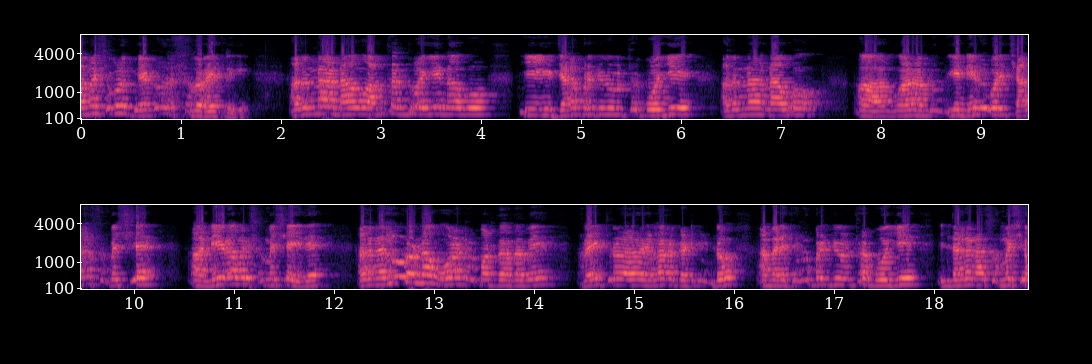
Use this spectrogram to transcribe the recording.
ಸಮಸ್ಯೆಗಳು ಬೇಕಾದಷ್ಟು ರೈತರಿಗೆ. ಅದನ್ನ ನಾವು ಹಂತ ನಾವು ಈ ಜನಪ್ರತಿನಿಧಿಗಳ ಹೋಗಿ ಅದನ್ನ ನಾವು ನೀರಾವರಿ ಚಾಲ ಸಮಸ್ಯೆ ನೀರಾವರಿ ಸಮಸ್ಯೆ ಇದೆ. ಅದನ್ನೆಲ್ಲರೂ ನಾವು ಹೋರಾಟ ಮಾಡ್ತಾ ಇದ್ದಾವೆ. ರೈತರು ಎಲ್ಲರೂ ಕಟ್ಕೊಂಡು ಆಮೇಲೆ ಜನಪ್ರತಿನಿಧಿಗಳ ಹೋಗಿ ಇದನ್ನೆಲ್ಲ ನಾವು ಸಮಸ್ಯೆ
